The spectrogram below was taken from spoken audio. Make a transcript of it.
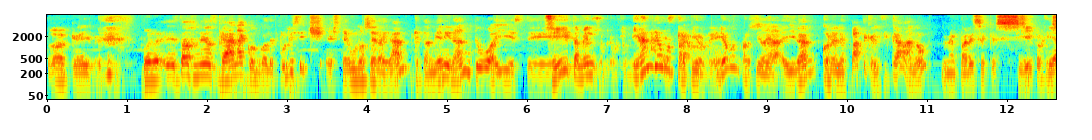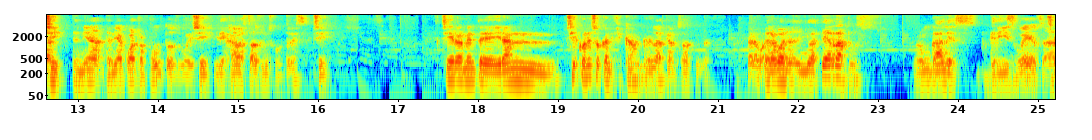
Ok, güey. Bueno, Estados Unidos gana con gol de Pulisic, este 1-0 a Irán, que también Irán tuvo ahí este. Sí, también. Irán dio buen partido. cabrón, ¿eh? Dio buen partido. O sea, Irán con el empate calificaba, ¿no? Me parece que sí. Sí, porque ya Sí, tenía, tenía cuatro puntos, güey. Sí. Y dejaba a Estados Unidos con tres. sí. Sí, realmente Irán. Sí, con eso calificaban, No creo. alcanzó al final. Pero bueno. Pero bueno, Inglaterra, pues. Un Gales gris, güey. O sea, Sí.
